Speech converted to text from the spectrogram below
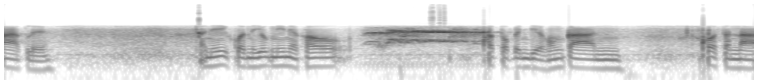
มาก ๆเลย อันนี้คนในยุคนี้เนี่ยเขา เขาตกเป็นเหยื่อของการโฆษณา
